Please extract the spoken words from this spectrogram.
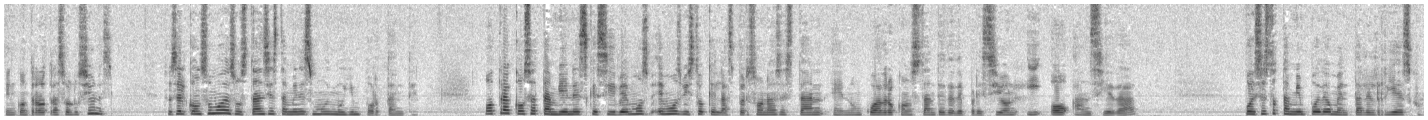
encontrar otras soluciones. Entonces el consumo de sustancias también es muy muy importante. Otra cosa también es que si vemos hemos visto que las personas están en un cuadro constante de depresión y o ansiedad, pues esto también puede aumentar el riesgo.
